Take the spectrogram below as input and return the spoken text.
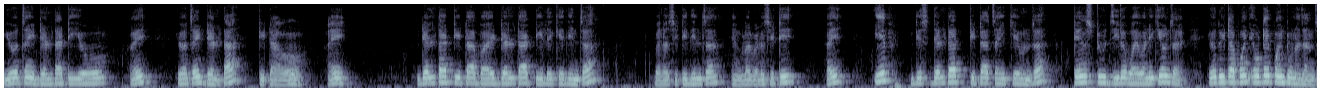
यो चाहिँ डेल्टा टी हो है? यो चाहिँ डेल्टा टिटा हो है? डेल्टा टिटा बाई डेल्टा टीले के दिन्छ? भेलोसिटी दिन्छ एङ्गुलर भेलोसिटी है? इफ दिस डेल्टा टिटा चाहिँ के हुन्छ? टेन्स टु जिरो भयो भने के हुन्छ? यो दुईवटा पोइन्ट एउटै पोइन्ट हुन जान्छ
